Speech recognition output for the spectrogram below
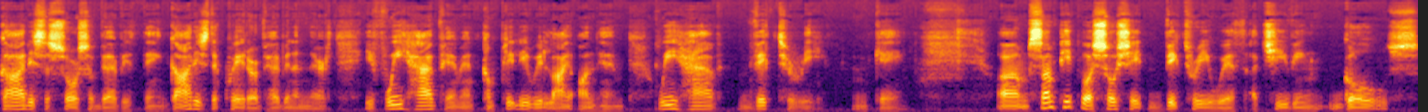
God is the source of everything. God is the creator of heaven and earth. If we have Him and completely rely on Him, we have victory. Okay? Um, some people associate victory with achieving goals,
